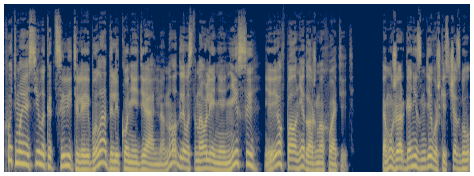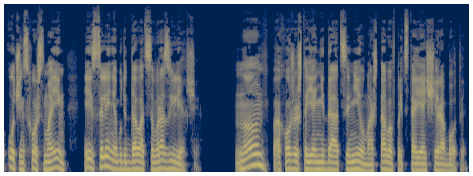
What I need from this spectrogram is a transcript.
Хоть моя сила как целителя и была далеко не идеальна, но для восстановления Нисы ее вполне должно хватить. К тому же организм девушки сейчас был очень схож с моим, и исцеление будет даваться в разы легче. Но похоже, что я недооценил масштабов предстоящей работы.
